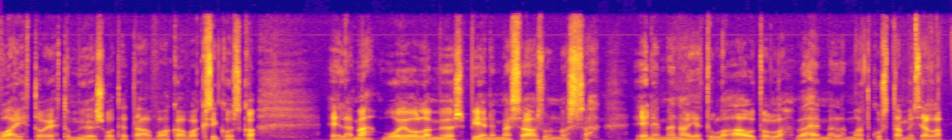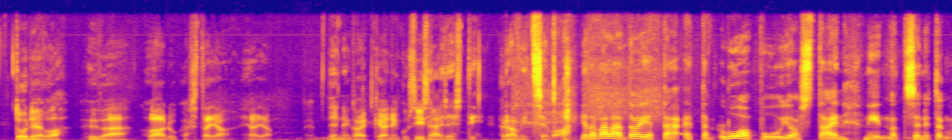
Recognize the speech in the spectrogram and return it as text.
vaihtoehto myös otetaan vakavaksi, koska elämä voi olla myös pienemmässä asunnossa, enemmän ajetulla autolla, vähemmällä matkustamisella todella hyvää, laadukasta ja, ja, ja ennen kaikkea niin kuin sisäisesti ravitsevaa. Ja tavallaan toi, että, että luopuu jostain, niin no, se nyt on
